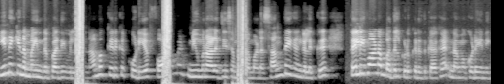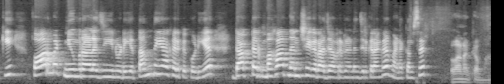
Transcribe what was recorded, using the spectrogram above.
இன்னைக்கு நம்ம இந்த பதிவில் நமக்கு இருக்கக்கூடிய ஃபார்மட் நியூமராலஜி சம்பந்தமான சந்தேகங்களுக்கு தெளிவான பதில் கொடுக்கறதுக்காக நம்ம கூட இன்னைக்கு ஃபார்மட் நியூமராலஜியினுடைய தந்தையாக இருக்கக்கூடிய டாக்டர் மகா தன்சேகராஜா அவர்கள் இணைஞ்சிருக்கிறாங்க. வணக்கம் சார் வணக்கம்மா.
